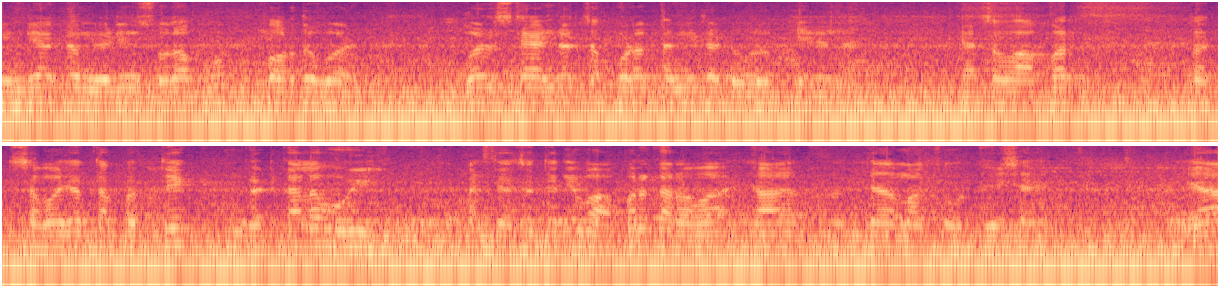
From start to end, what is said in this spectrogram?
इंडिया किंवा made in Solapur for the world world स्टँडर्डचं प्रोडक्ट आम्ही इथं डेव्हलप केलेलं आहे. याचा वापर प्र- समाजातला प्रत्येक घटकाला होईल आणि त्याचा त्यांनी वापर करावा हा त्या मागचा उद्देश आहे. या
